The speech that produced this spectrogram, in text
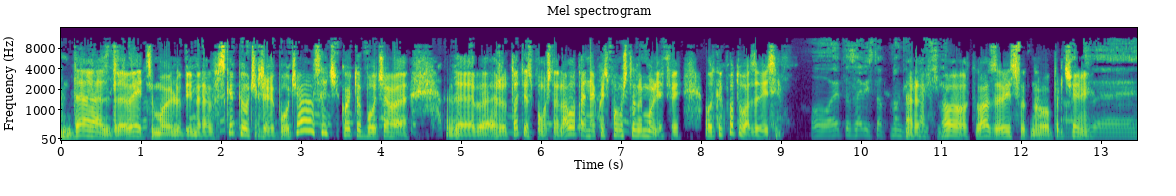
Да, здравейте, мой любим Рав. Скъпи учители, получава се, че който получава е, резултати с помощта на работа, а някой с помощта на молитви. От какво това зависи? Раф. О, това зависи от много причини. От э,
